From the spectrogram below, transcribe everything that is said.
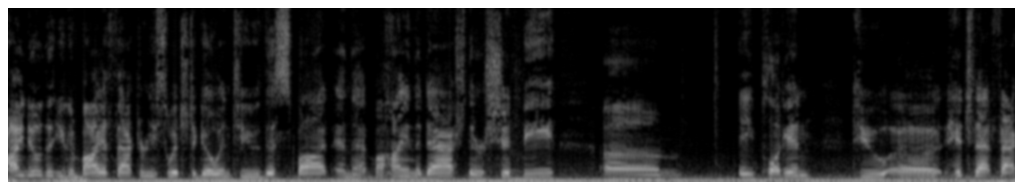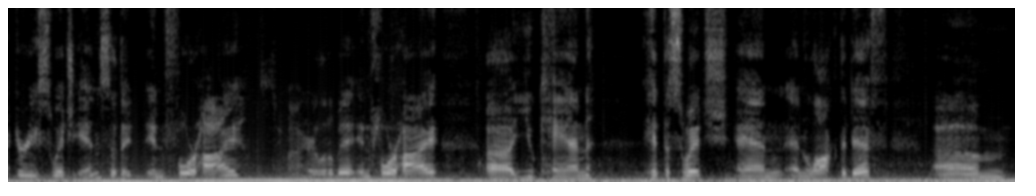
I know that you can buy a factory switch to go into this spot and that behind the dash there should be um, a plug-in to uh, hitch that factory switch in so that in 4 high, zoom out here a little bit, in 4 high uh, you can hit the switch and, and lock the diff. Um,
